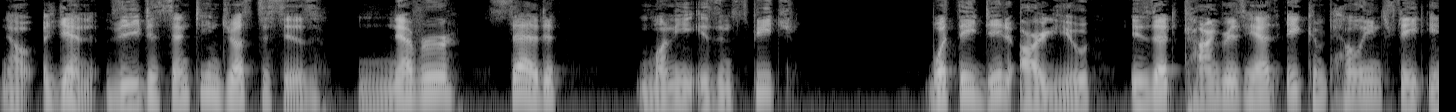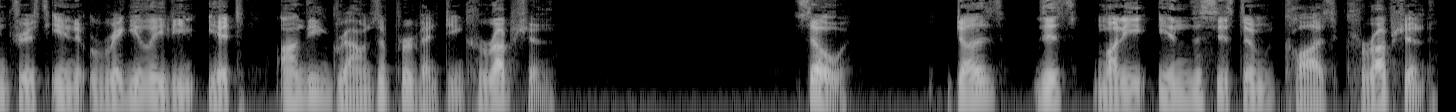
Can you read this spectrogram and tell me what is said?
Now, again, the dissenting justices never said money isn't speech. What they did argue is that Congress has a compelling state interest in regulating it on the grounds of preventing corruption. So, does this money in the system cause corruption?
